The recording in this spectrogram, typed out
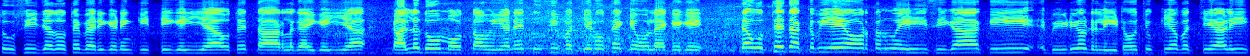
ਤੁਸੀਂ ਜਦੋਂ ਉੱਥੇ ਬੈਰੀਕੇਡਿੰਗ ਕੀਤੀ ਗਈ ਆ, ਉੱਥੇ ਤਾਰ ਲਗਾਈ ਗਈ ਆ ਕੱਲ ਦੋ ਮੌਤਾਂ ਹੋਈਆਂ ਨੇ, ਤੁਸੀਂ ਬੱਚੇ ਨੂੰ ਉੱਥੇ ਕਿਉਂ ਲੈ ਕੇ ਗਏ? ਤਾਂ ਉੱਥੇ ਤੱਕ ਵੀ ਇਹ ਔਰਤ ਨੂੰ ਇਹੀ ਸੀਗਾ ਕਿ ਵੀਡੀਓ ਡਿਲੀਟ ਹੋ ਚੁੱਕੀ ਆ ਬੱਚੇ ਵਾਲੀ,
